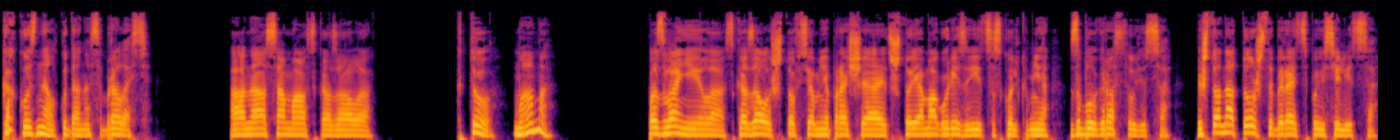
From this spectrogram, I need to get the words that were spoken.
Как узнал, куда она собралась? Она сама сказала. Кто? Мама? Позвонила, сказала, что все мне прощает, что я могу резвиться, сколько мне заблагорассудится, и что она тоже собирается повеселиться.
